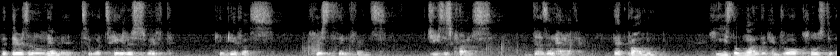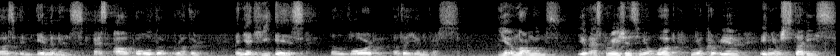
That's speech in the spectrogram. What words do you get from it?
that there's a limit to what Taylor Swift can give us. Here's the thing, friends Jesus Christ doesn't have that problem. He's the one that can draw close to us in immanence as our older brother, and yet He is the Lord of the universe. You have longings, you have aspirations in your work, in your career, in your studies.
